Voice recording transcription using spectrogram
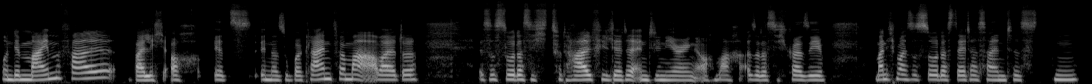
Und in meinem Fall, weil ich auch jetzt in einer super kleinen Firma arbeite, ist es so, dass ich total viel Data Engineering auch mache. Also dass ich quasi, manchmal ist es so, dass Data Scientisten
